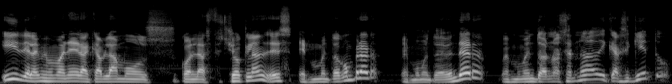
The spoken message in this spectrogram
Y de la misma manera que hablamos con las Shocklands, es, es momento de comprar, es momento de vender, es momento de no hacer nada y quedarse quieto.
